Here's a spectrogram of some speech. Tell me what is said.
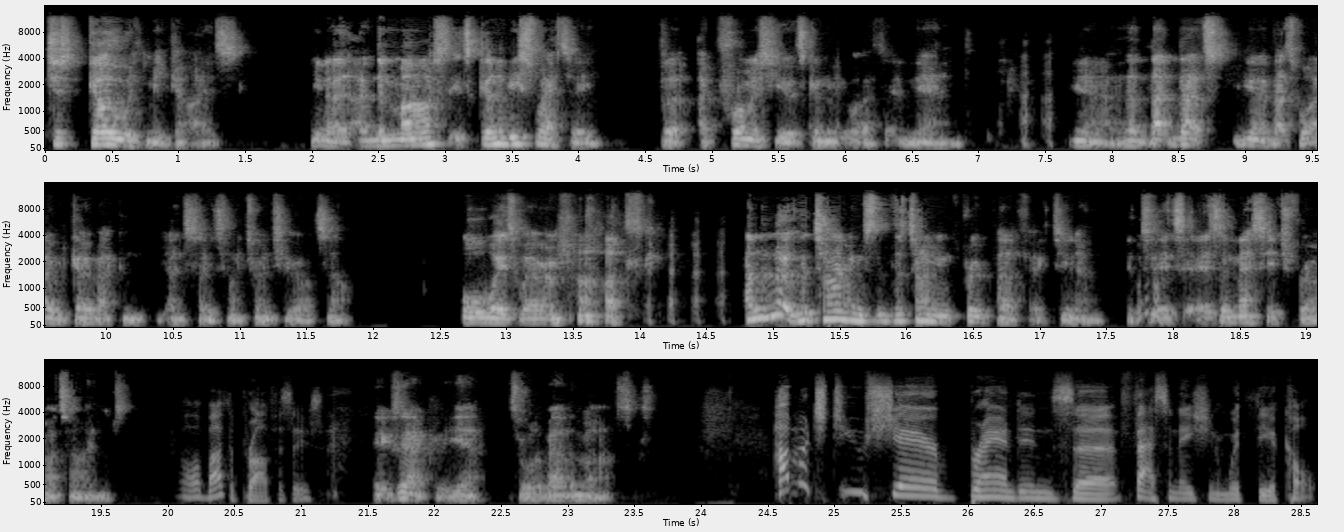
just go with me, guys. You know, and the mask, it's going to be sweaty, but I promise you it's going to be worth it in the end. Yeah, that, that, that's, you know, that's what I would go back and, and say to my 20 year old self. Always wear a mask. and look, the timing's, the timing proved perfect, you know, it's, it's, it's a message for our times. All about the prophecies. Exactly. Yeah. It's all about the masks. How much do you share Brandon's uh, fascination with the occult?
